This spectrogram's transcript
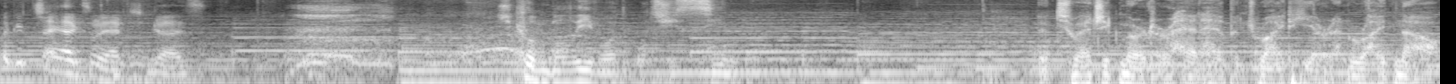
Look at Chaeyoung's reaction, guys. She couldn't believe what, what she's seen. A tragic murder had happened right here and right now.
